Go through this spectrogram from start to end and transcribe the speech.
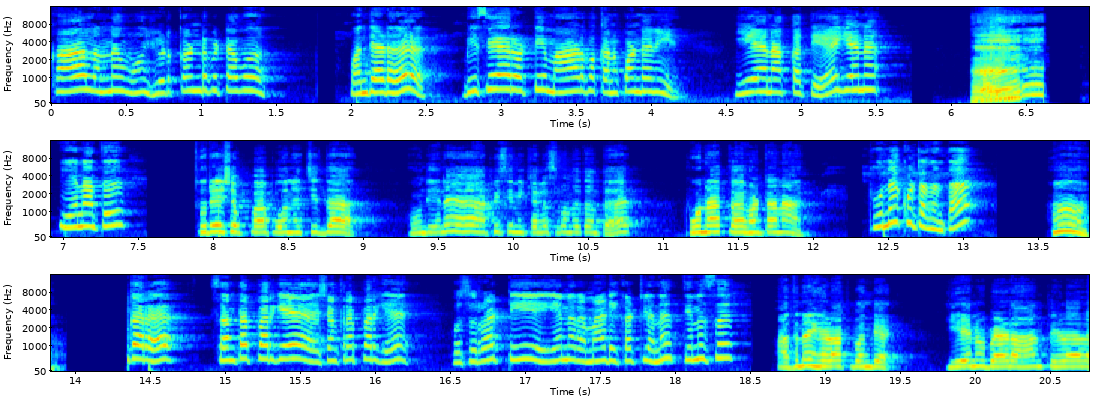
ಕಾಲನ್ನ ಹಿಡ್ಕೊಂಡು ಬಿಟ್ಟವು ಒಂದೆರಡು ಬಿಸಿಯ ರೊಟ್ಟಿ ಮಾಡ್ಬೇಕು ಅನ್ಕೊಂಡೇನಿ ಏನಾಕತ್ತೆ ಏನ ಏನಾತು? ಸುರೇಶಪ್ಪ ಫೋನ್ ಹಚ್ಚಿದ್ದ. ಒಂದಿನ ಆಫೀಸಿನ ಕೆಲಸ ಬಂದದಂತ ಪುನಾಕ ಹೊಂಟಾನ. ಪುನಃ ಕೊಟ್ಟದಂತ ಹ್ಮ್. ಸಂತಪ್ಪರ್ಗೆ ಶಂಕರಪ್ಪರ್ಗೆ ಹೊಸ ರೊಟ್ಟಿ ಏನಾರ ಮಾಡಿ ಕಟ್ಲೇನ ತಿನಸು ಅದನ್ನ ಹೇಳಕ್ ಬಂದೆ. ಏನು ಬೇಡ ಅಂತ ಹೇಳಾರ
